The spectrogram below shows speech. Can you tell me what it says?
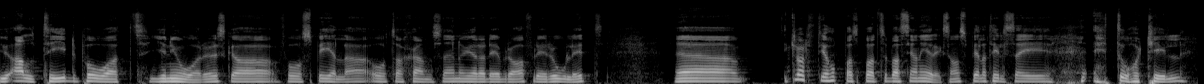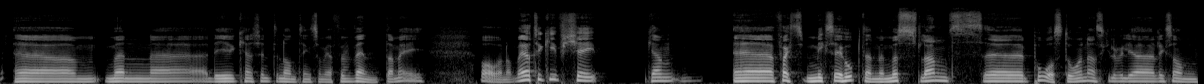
ju alltid på att juniorer ska få spela och ta chansen och göra det bra för det är roligt. Eh, det är klart att jag hoppas på att Sebastian Eriksson spelar till sig ett år till. Eh, men eh, det är ju kanske inte någonting som jag förväntar mig av honom. Men jag tycker i och för sig kan eh, faktiskt mixa ihop den med Musslans eh, påstående. Jag skulle vilja liksom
